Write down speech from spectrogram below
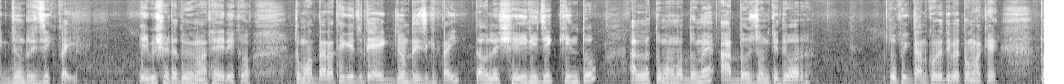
একজন রিজিক পাই, এই বিষয়টা তুমি মাথায় রেখো, তোমার দ্বারা থেকে যদি একজন রিজিক পাই, তাহলে সেই রিজিক কিন্তু আল্লাহ তোমার মাধ্যমে আট দশজনকে দেওয়ার তৌফিক দান করে দিবে তোমাকে। তো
